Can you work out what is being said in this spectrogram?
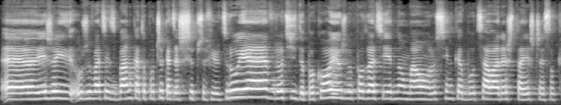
E, jeżeli używacie dzbanka, to poczekać aż się przefiltruje, wrócić do pokoju, żeby podać jedną małą roślinkę, bo cała reszta jeszcze jest ok.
